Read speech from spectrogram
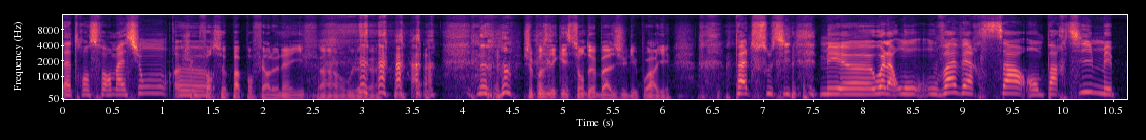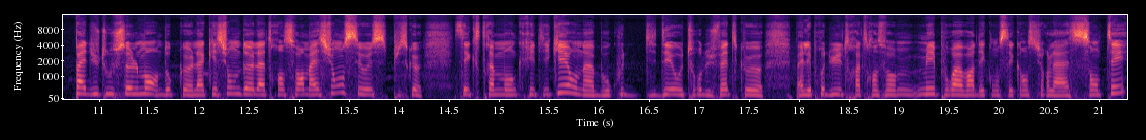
la transformation. Je ne force pas pour faire le naïf hein, ou le. Je pose des questions de base, Julie Poirier. pas de souci. Mais voilà, on, on, va vers ça en partie, mais pas du tout seulement. Donc euh, la question de la transformation, c'est aussi puisque c'est extrêmement critiqué, on a beaucoup d'idées autour du fait que bah, les produits ultra transformés pourraient avoir des conséquences sur la santé,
